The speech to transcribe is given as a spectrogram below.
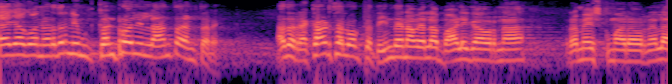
ಹೇಗಾಗೋ ನಡೆದ್ರೆ ನಿಮ್ಗೆ ಕಂಟ್ರೋಲ್ ಇಲ್ಲ ಅಂತ ಅಂತಾರೆ. ಅದು ರೆಕಾರ್ಡ್ಸ್ ಅಲ್ಲಿ ಹೋಗ್ತದೆ. ಹಿಂದೆ ನಾವೆಲ್ಲ ಬಾಳಿಗ ಅವ್ರನ್ನ, ರಮೇಶ್ ಕುಮಾರ್ ಅವ್ರನ್ನೆಲ್ಲ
